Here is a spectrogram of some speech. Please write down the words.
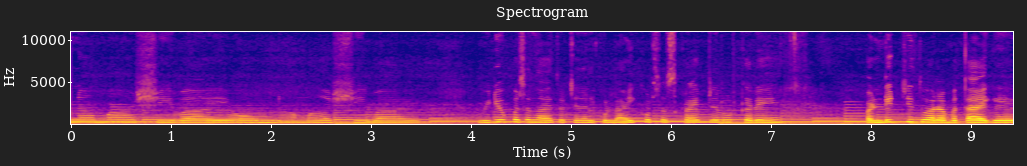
नमः शिवाय, ओम नमः शिवाय। वीडियो पसंद आए तो चैनल को लाइक और सब्सक्राइब ज़रूर करें। पंडित जी द्वारा बताए गए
